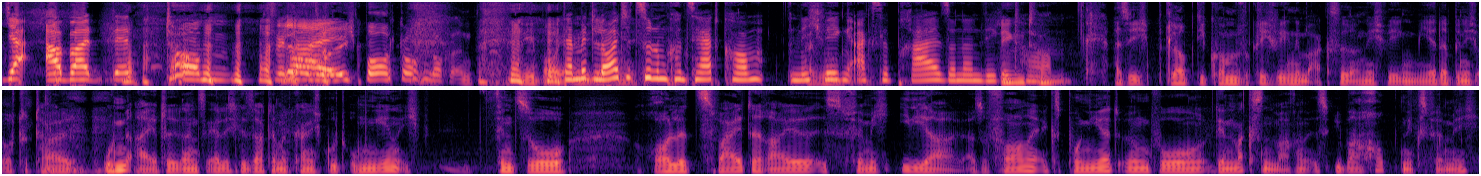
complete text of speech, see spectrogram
Ja, aber der Tom vielleicht. brauche doch noch einen. Nee, ich Damit Leute nicht. zu einem Konzert kommen, nicht Also- wegen Axel Prahl, sondern wegen, Wegen Tom. Tom. Also ich glaube, die kommen wirklich wegen dem Axel und nicht wegen mir. Da bin ich auch total uneitel, ganz ehrlich gesagt. Damit kann ich gut umgehen. Ich finde so Rolle zweite Reihe ist für mich ideal. Also vorne exponiert irgendwo den Maxen machen ist überhaupt nichts für mich.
